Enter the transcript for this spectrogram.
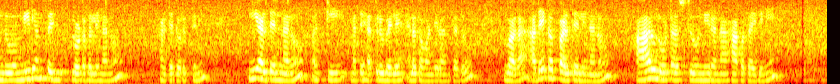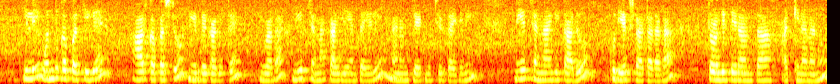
ಒಂದು ಮೀಡಿಯಮ್ ಸೈಜ್ ಲೋಟದಲ್ಲಿ ನಾನು ಅಳತೆ ತೋರಿಸ್ತೀನಿ. ಈ ಅಳತೆಯಲ್ಲಿ ನಾನು ಅಕ್ಕಿ ಮತ್ತು ಹಸಿರು ಬೇಳೆ ಎಲ್ಲ ತೊಗೊಂಡಿರೋಂಥದ್ದು ಇವಾಗ ಅದೇ ಕಪ್ ಅಳತೆಯಲ್ಲಿ ನಾನು ಆರು ಲೋಟ ಅಷ್ಟು ನೀರನ್ನು ಹಾಕೋತಾ ಇದ್ದೀನಿ. ಇಲ್ಲಿ ಒಂದು ಕಪ್ ಅಕ್ಕಿಗೆ ಆರು ಕಪ್ಪಷ್ಟು ನೀರು ಬೇಕಾಗುತ್ತೆ. ಇವಾಗ ನೀರು ಚೆನ್ನಾಗಿ ಕಾಯಲಿ ಅಂತ ಹೇಳಿ ನಾನು ಪ್ಲೇಟ್ ಮುಚ್ಚಿಡ್ತಾ ಇದ್ದೀನಿ. ನೀರು ಚೆನ್ನಾಗಿ ಕಾದು ಕುದಿಯೋಕ್ಕೆ ಸ್ಟಾರ್ಟ್ ಆದಾಗ ತೊಳೆದಿಟ್ಟಿರೋಂಥ ಅಕ್ಕಿನ ನಾನು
